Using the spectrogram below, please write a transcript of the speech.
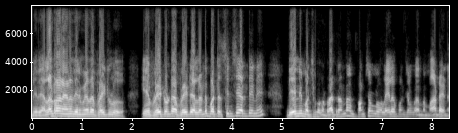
మీరు వెళ్ళండి ఆయన దీని మీద ఫ్లైట్లు ఏ ఫ్లైట్ ఉంటే ఆ ఫ్లైట్ వెళ్ళండి. బట్ సిన్సియారిటీని దేన్ని మర్చిపోకండి. రాత్రి అన్న ఫంక్షన్లో లైలా ఫంక్షన్లో అన్న మాట ఆయన.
